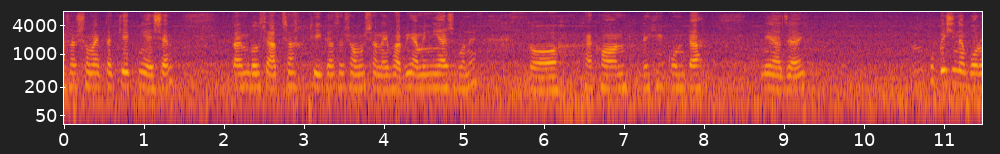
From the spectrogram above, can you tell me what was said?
আসার সময় একটা কেক নিয়ে এসেন তো আমি বলছি আচ্ছা ঠিক আছে সমস্যা নেই ভাবি আমি নিয়ে আসব না। তো এখন দেখি কোনটা নেওয়া যায়। খুব বেশি না বড়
